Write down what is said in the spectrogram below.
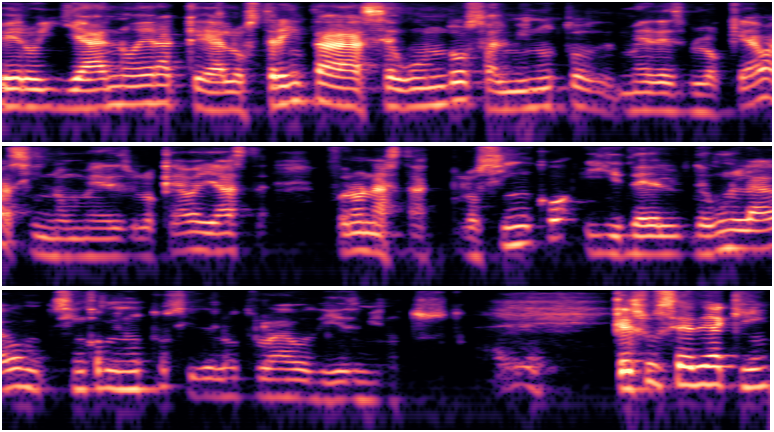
pero ya no era que a los 30 segundos al minuto me desbloqueaba, sino me desbloqueaba ya hasta, fueron hasta los 5 y del, de un lado 5 minutos y del otro lado 10 minutos. ¿Qué sucede aquí?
